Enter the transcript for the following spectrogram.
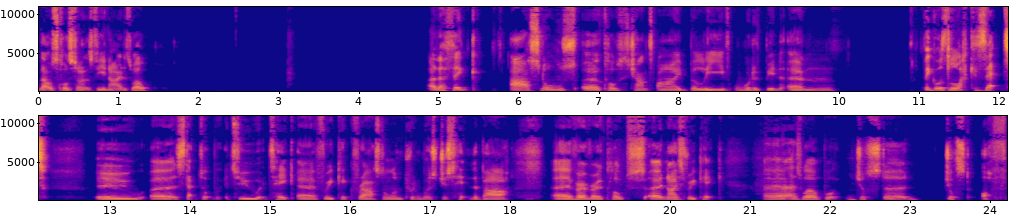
that was close to for United as well. And I think Arsenal's uh, closest chance, I believe, would have been um, I think it was Lacazette who uh, stepped up to take a free kick for Arsenal and pretty much just hit the bar. Uh, very very close, uh, nice free kick uh, as well, but just uh, just off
